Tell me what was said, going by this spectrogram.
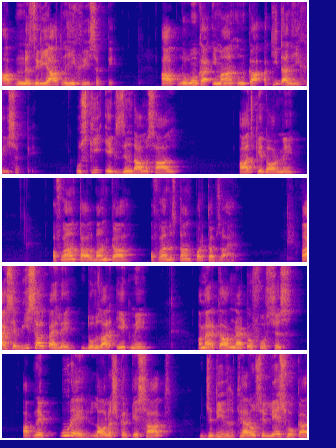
आप नज़रियात नहीं खरीद सकते। आप लोगों का ईमान उनका अकीदा नहीं खरीद सकते। उसकी एक ज़िंदा मिसाल आज के दौर में अफगान तालिबान का अफ़गानिस्तान पर कब्जा है। आज से 20 साल पहले 2001 में अमेरिका और नेटो फोर्सेस अपने पूरे लाओ लश्कर के साथ जदीद हथियारों से लेस होकर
